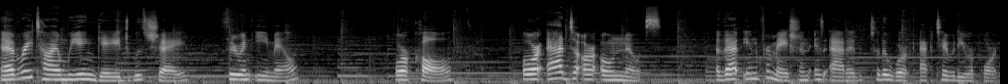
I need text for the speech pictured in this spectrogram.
Every time we engage with Shay, through an email or call or add to our own notes. That information is added to the work activity report.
